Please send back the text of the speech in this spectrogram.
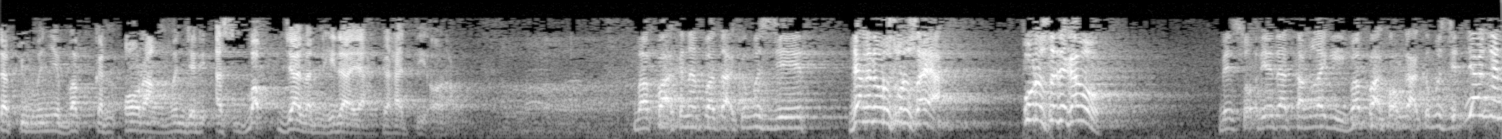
tapi menyebabkan orang menjadi asbab jalan hidayah ke hati orang. Bapak kenapa tak ke masjid? Jangan urus-urus saya. Urus saja kamu. Besok dia datang lagi. Bapak kok enggak ke masjid? Jangan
